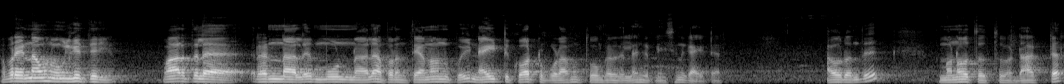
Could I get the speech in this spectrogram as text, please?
அப்புறம் என்ன ஆகுன்னு உங்களுக்கே தெரியும். வாரத்தில் ரெண்டு நாள் மூணு நாள் அப்புறம் தினம்னு போய் நைட்டு கோர்ட்டு போடாமல் தூங்குறது இல்லைங்கிற கண்டிஷனுக்கு ஆகிட்டார் அவர் வந்து மனோதத்துவ டாக்டர்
